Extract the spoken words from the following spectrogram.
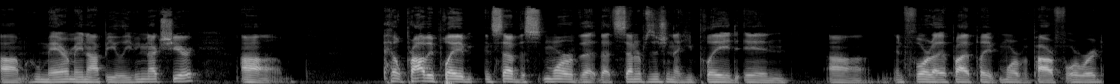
um, who may or may not be leaving next year. Um, he'll probably play instead of this more of that, that center position that he played in um, in Florida. He'll probably play more of a power forward.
